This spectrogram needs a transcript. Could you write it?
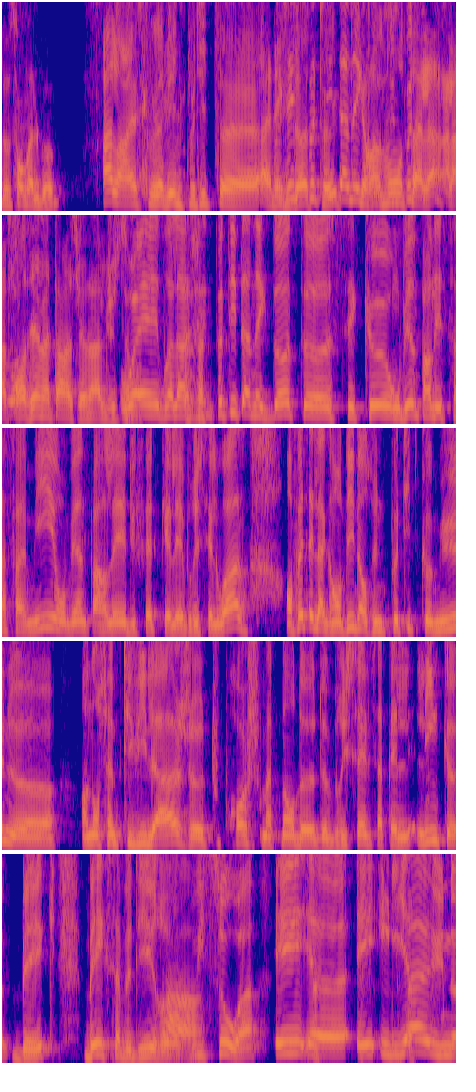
de son album. Alors, est-ce que vous aviez une petite euh, j'ai une anecdote petite qui anecdote, remonte une à la, petite à la histoire. troisième internationale, justement? Ouais, voilà, j'ai une petite anecdote, euh, c'est qu'on vient de parler de sa famille, on vient de parler du fait qu'elle est bruxelloise. En fait, elle a grandi dans une petite commune, euh, un ancien petit village, euh, tout proche maintenant de, de Bruxelles, il s'appelle Linkebeek. Beek, ça veut dire euh, Ah. ruisseau. Hein. Et, euh, et il y a une,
